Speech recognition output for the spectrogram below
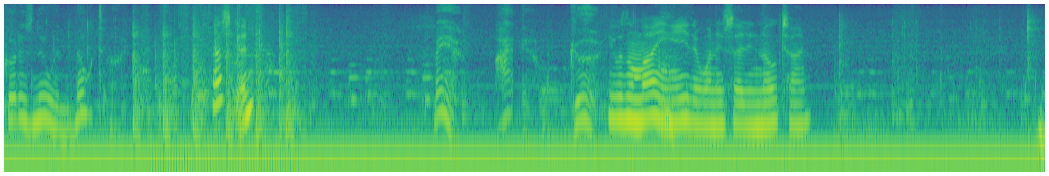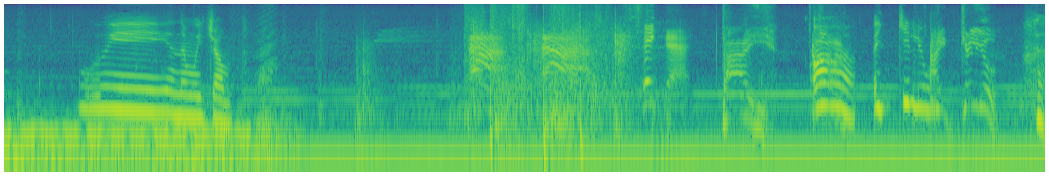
good as new in no time. That's good. Man, I am good. He wasn't lying either when he said in no time. Wee, and then we jump. Ah! Take that! Die! Ah, I kill you. I kill you!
